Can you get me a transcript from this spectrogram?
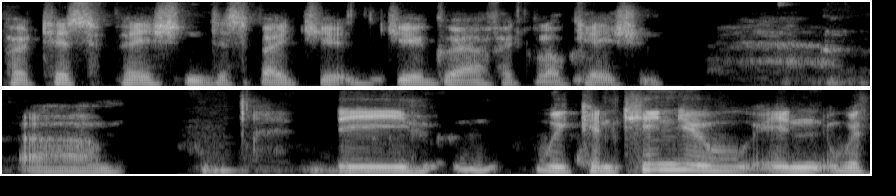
participation despite ge geographic location. Um, the we continue in with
